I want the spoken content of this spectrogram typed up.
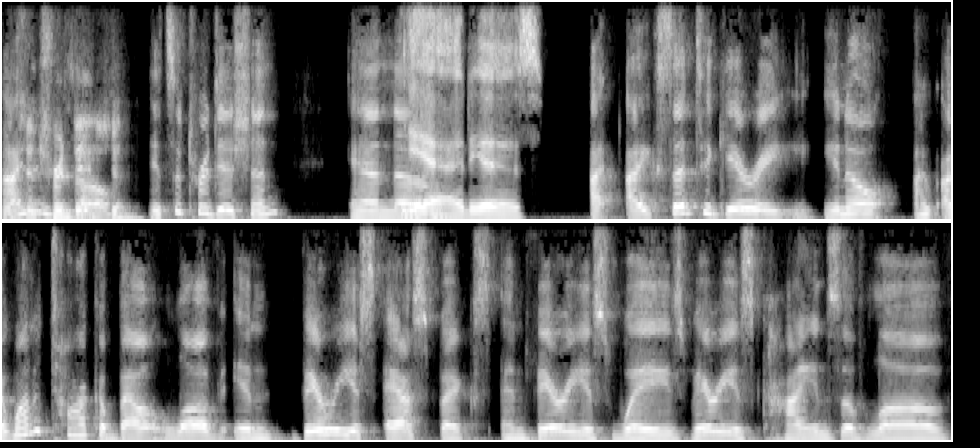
It's a think so. tradition. It's a tradition. And um, yeah, it is. I, I said to Gary, you know, I, I want to talk about love in various aspects and various ways, various kinds of love.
